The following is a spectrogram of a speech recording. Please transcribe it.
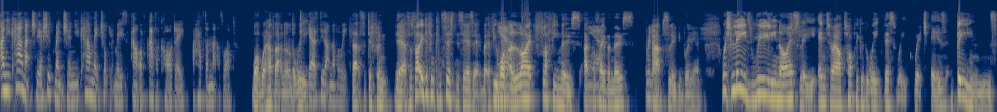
And you can actually, I should mention, you can make chocolate mousse out of avocado. I have done that as well. Well, we'll have that in another week. Yeah, let's do that another week. That's a different, yeah, so slightly different consistency, is it? But if you want a light, fluffy mousse, Aquafaba mousse, Brilliant. absolutely brilliant. Which leads really nicely into our topic of the week this week, which is beans.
